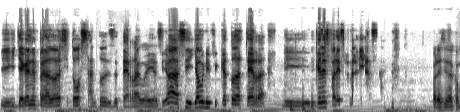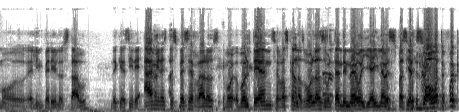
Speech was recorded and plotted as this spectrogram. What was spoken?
y llega el emperador así todo santo desde Terra, güey. Así, ah, sí, ya unifica toda Terra. ¿Y qué les parece una alianza? Parecido como el imperio y los Tau. De que así de, ah, mira estos peces raros. voltean, se rascan las bolas, voltean de nuevo y hay naves espaciales. Como, what the fuck.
